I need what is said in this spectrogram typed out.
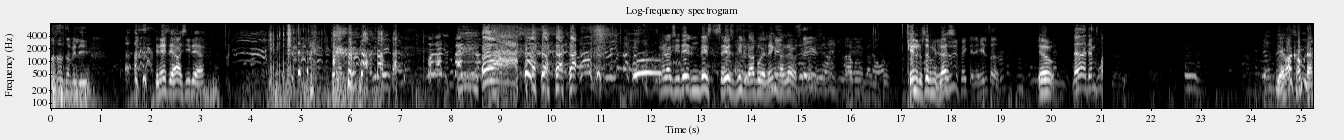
Og så står vi lige. Det næste, jeg har at sige, det er... Ah! Så må jeg nok sige, det er den mest seriøse video, der er på, jeg længe har lavet. Kender du sidder på min plads? effekt i det hele taget. Jo. Lad dem fra... Jeg kan godt komme der.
